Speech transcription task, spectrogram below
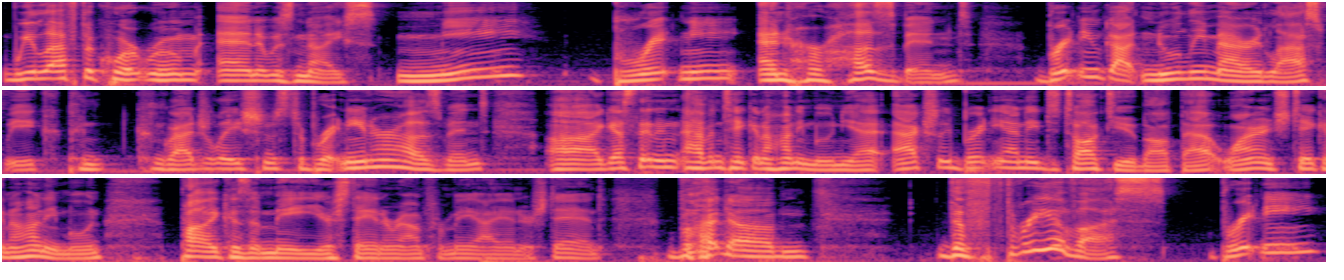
we left the courtroom and it was nice. Me, Brittany, and her husband. Brittany got newly married last week. Con- congratulations to Brittany and her husband. Uh, I guess they didn't haven't taken a honeymoon yet. Actually, Brittany, I need to talk to you about that. Why aren't you taking a honeymoon? Probably because of me. You're staying around for me. I understand. But um, the three of us, Brittany,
